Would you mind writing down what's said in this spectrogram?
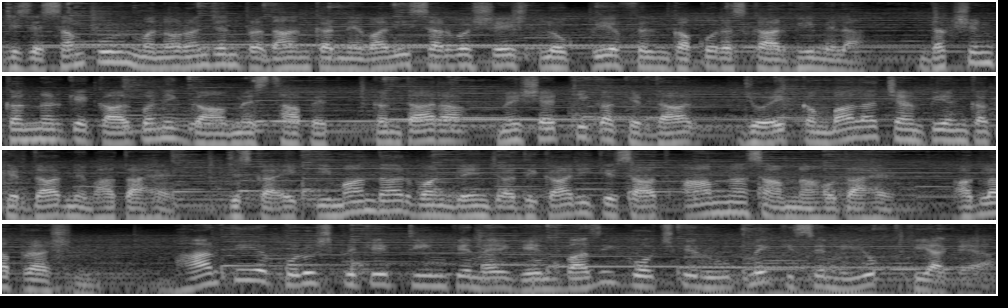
जिसे संपूर्ण मनोरंजन प्रदान करने वाली सर्वश्रेष्ठ लोकप्रिय फ़िल्म का पुरस्कार भी मिला। दक्षिण कन्नड़ के काल्पनिक गाँव में स्थापित कंतारा में शेट्टी का किरदार, जो एक कंबाला चैंपियन का किरदार निभाता है, जिसका एक ईमानदार वन रेंज अधिकारी के साथ आमना सामना होता है। अगला प्रश्न। भारतीय पुरुष क्रिकेट टीम के नए गेंदबाजी कोच के रूप में किसे नियुक्त किया गया?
